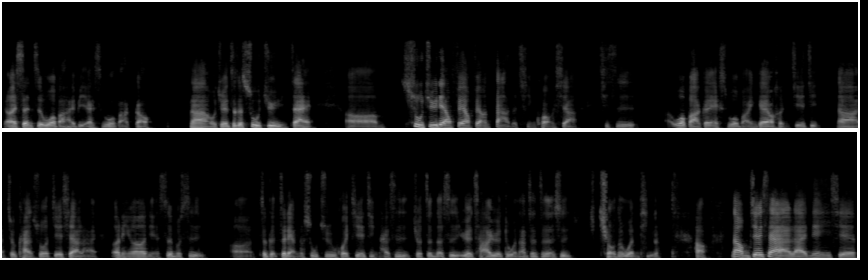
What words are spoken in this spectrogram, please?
呃，甚至握把还比 X 握把高。那我觉得这个数据在呃数据量非常非常大的情况下，其实握把跟 X 握把应该要很接近，那就看说接下来二零二二年是不是。呃，这个这两个数据会接近，还是就真的是越差越多？那这真的是球的问题了。好，那我们接下来来念一些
